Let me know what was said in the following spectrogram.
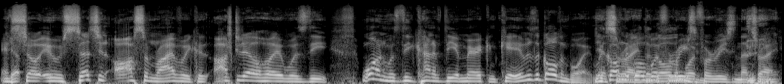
And Yep. so it was such an awesome rivalry because Oscar De La Hoya was the one was the kind of the American kid. It was the Golden Boy. We Yes, call him right. the Golden the Boy Golden for a Boy reason. for a reason. That's right.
